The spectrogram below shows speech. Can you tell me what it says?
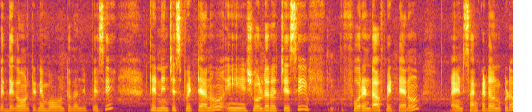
పెద్దగా ఉంటేనే బాగుంటుంది అని చెప్పేసి టెన్ ఇంచెస్ పెట్టాను. ఈ షోల్డర్ వచ్చేసి ఫోర్ అండ్ హాఫ్ పెట్టాను. అండ్ సంక డౌన్ కూడా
